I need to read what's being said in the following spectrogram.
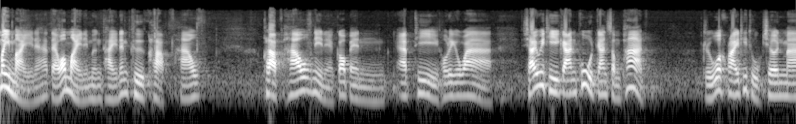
ไม่ใหม่นะฮะแต่ว่าใหม่ในเมืองไทยนั่นคือ Clubhouse Clubhouse นี่เนี่ยก็เป็นแอปที่เขาเรียกว่า ใช้วิธีการพูดการสัมภาษณ์ หรือว่าใครที่ถูกเชิญมา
